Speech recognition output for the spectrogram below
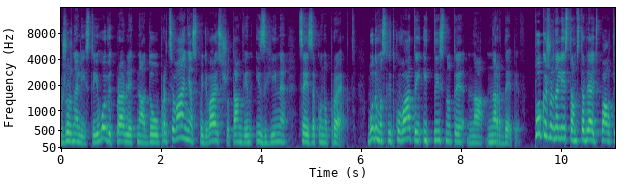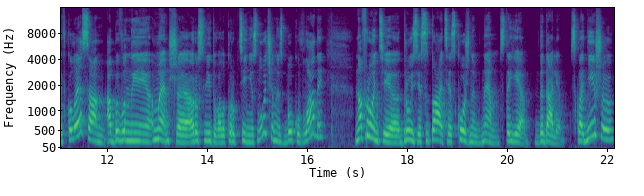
журналісти. Його відправлять на доопрацювання. Сподіваюсь, що там він і згине цей законопроект. Будемо слідкувати і тиснути на нардепів. Поки журналістам вставляють палки в колеса, аби вони менше розслідували корупційні злочини з боку влади. На фронті, друзі, ситуація з кожним днем стає дедалі складнішою.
